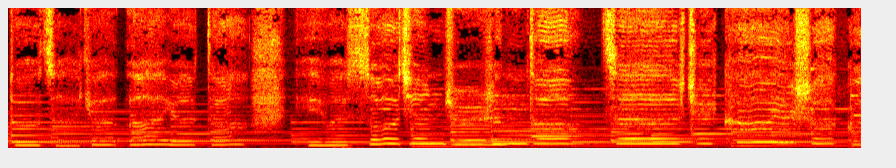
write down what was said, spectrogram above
独自越来。以为所见之人都自己可以说过。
